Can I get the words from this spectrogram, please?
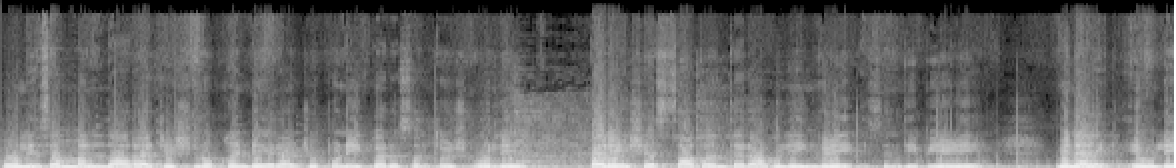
पोलीस अंमलदार राजेश लोखंडे राजू पुणेकर संतोष होले परेश सावंत राहुल इंगळे संदीप येळे विनायक येवले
